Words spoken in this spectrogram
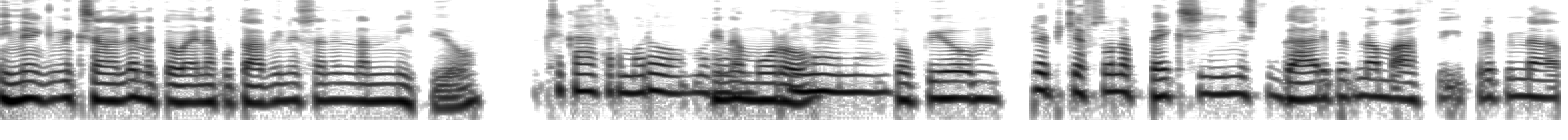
Είναι, είναι, ξαναλέμε το ένα κουτάβι είναι σαν ένα νήπιο Ξεκάθαρα, μωρό. μωρό. Ένα μωρό. Ναι, ναι. το οποίο πρέπει και αυτό να παίξει, είναι σφουγγάρι, πρέπει να μάθει, πρέπει να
